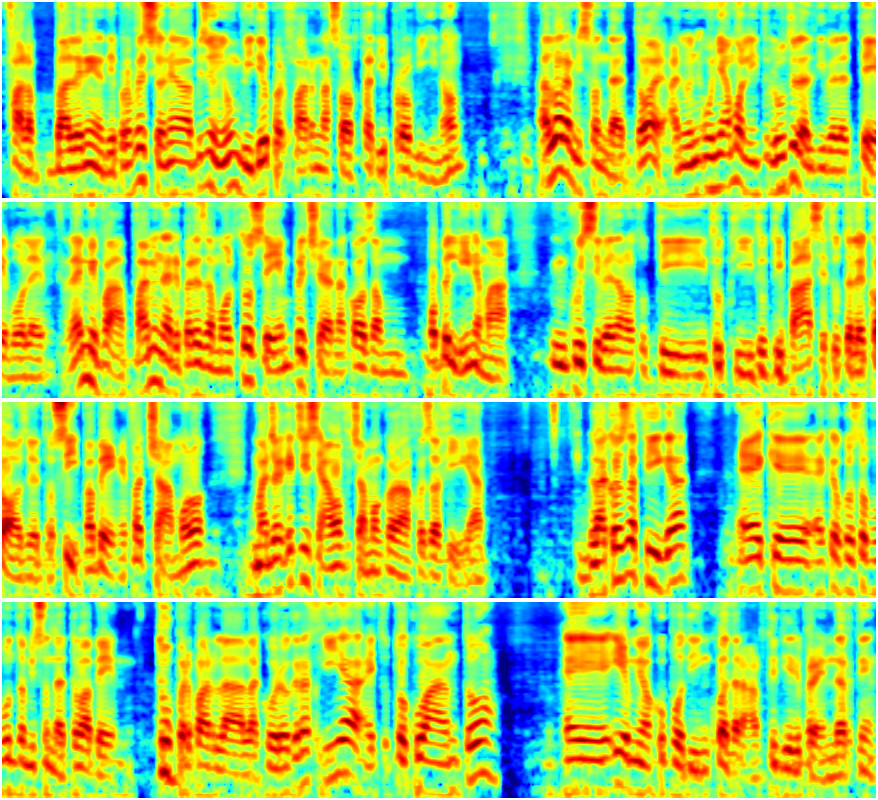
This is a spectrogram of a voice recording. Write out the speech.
fa la ballerina di professione aveva bisogno di un video per fare una sorta di provino. Allora mi sono detto eh, uniamo l'utile al dilettevole lei mi fa fammi una ripresa molto semplice una cosa un po' bellina ma in cui si vedono tutti, tutti, tutti i passi e tutte le cose. Ho detto sì va bene facciamolo ma già che ci siamo facciamo ancora una cosa figa. La cosa figa è che, è che a questo punto mi sono detto vabbè tu prepari la, la coreografia e tutto quanto e io mi occupo di inquadrarti, di riprenderti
